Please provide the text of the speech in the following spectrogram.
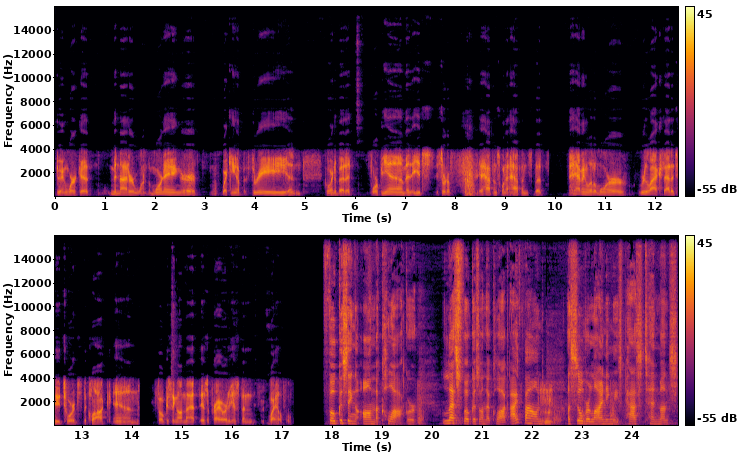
doing work at midnight or one in the morning or waking up at three and going to bed at 4 p.m. And it's, it's sort of, it happens when it happens, but having a little more relaxed attitude towards the clock and focusing on that as a priority has been quite helpful focusing on the clock or less focus on the clock. I found mm-hmm. a silver lining these past 10 months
